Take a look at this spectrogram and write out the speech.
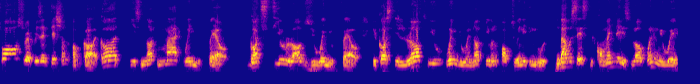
false representation of God. God is not mad when you fail. God still loves you when you fail because he loved you when you were not even up to anything good. The Bible says he commended his love when we were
